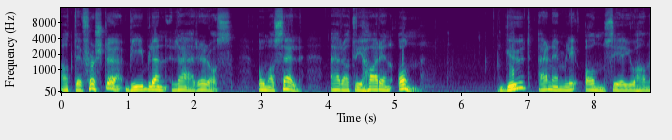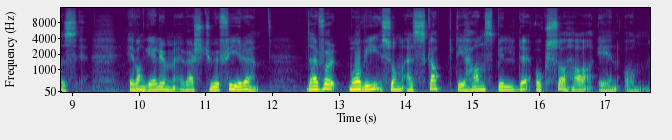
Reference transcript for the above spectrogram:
at det første Bibelen lærer oss om oss selv, er at vi har en ånd. Gud er nemlig ånd, sier Johannes evangelium vers 24. Derfor må vi som er skapt i Hans bilde, også ha en ånd.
